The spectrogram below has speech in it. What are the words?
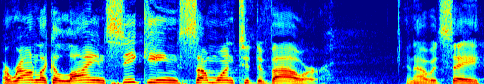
around like a lion seeking someone to devour. And I would say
